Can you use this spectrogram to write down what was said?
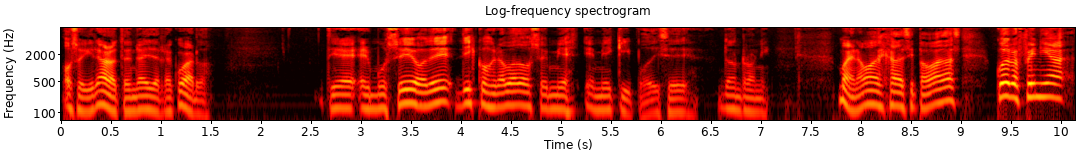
O seguirá, lo tendrá ahí de recuerdo. Tiene el museo de discos grabados en mi, en mi equipo, dice Don Ronnie. Bueno, vamos a dejar de decir pavadas. Cuadrofenia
